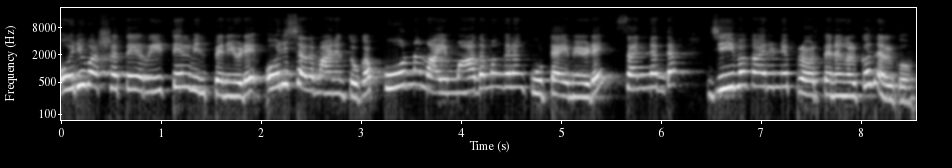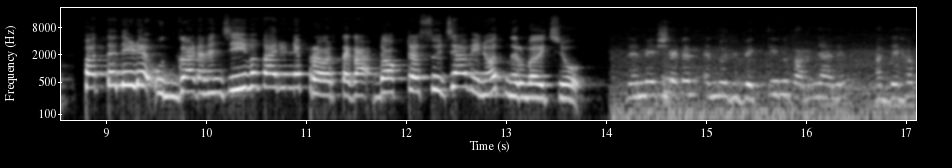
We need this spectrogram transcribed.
ഒരു വർഷത്തെ റീറ്റെയിൽ വിൽപ്പനയുടെ ഒരു ശതമാനം തുക പൂർണമായും മാതമംഗലം കൂട്ടായ്മയുടെ സന്നദ്ധ ജീവകാരുണ്യ പ്രവർത്തനങ്ങൾക്ക് നൽകും. പദ്ധതിയുടെ ഉദ്ഘാടനം ജീവകാരുണ്യ പ്രവർത്തക ഡോക്ടർ സുജ വിനോദ് നിർവഹിച്ചു. രമേശ് ചേട്ടൻ എന്നൊരു വ്യക്തി എന്ന് പറഞ്ഞാൽ അദ്ദേഹം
